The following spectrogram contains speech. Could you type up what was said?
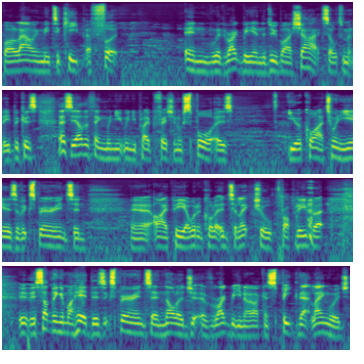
while allowing me to keep a foot in with rugby and the Dubai Sharks ultimately because that's the other thing when you when you play professional sport is you acquire 20 years of experience in uh, IP. I wouldn't call it intellectual property, but there's something in my head. There's experience and knowledge of rugby. You know, I can speak that language.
